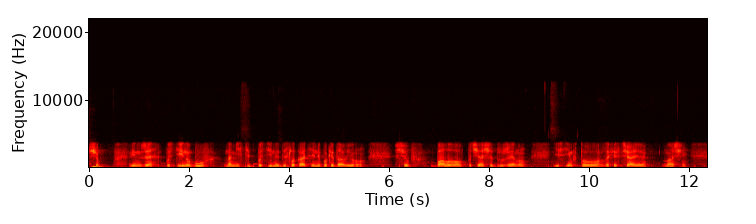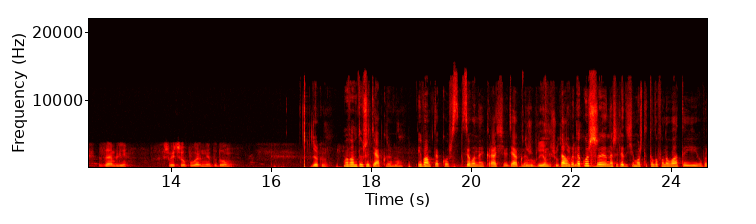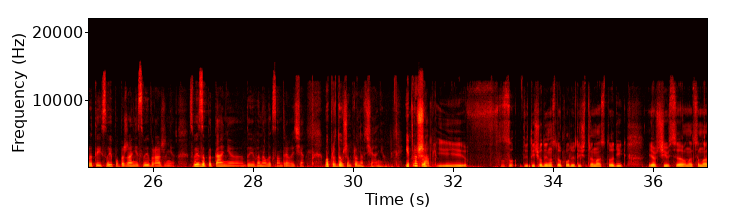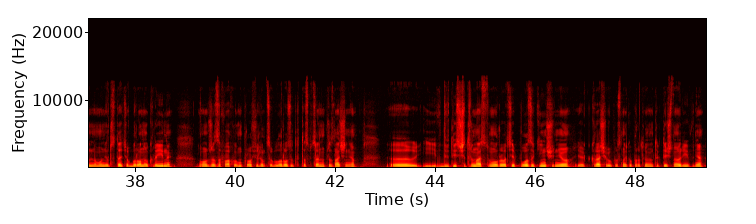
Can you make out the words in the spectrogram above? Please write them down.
щоб він вже постійно був на місці постійної дислокації, не покидав його, щоб балував почаще дружину і всім, хто захищає наші землі, швидшого повернення додому. Дякую. Ми вам дуже дякуємо. Дякую. І вам також всього найкращого. Дякуємо. Дуже приємно чути. Так, ви також, е, наші глядачі, можете телефонувати і говорити і свої побажання, і свої враження, свої запитання до Євгена Олександровича. Ми продовжимо про навчання і про шаблю. І в- з 2011 по 2013 рік я вчився в Національному університеті оборони України. Отже, за фаховим профілем це було розвиток та спеціальне призначення. Е, І в 2013 році по закінченню, як кращий випускник оперативно-тактичного рівня,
